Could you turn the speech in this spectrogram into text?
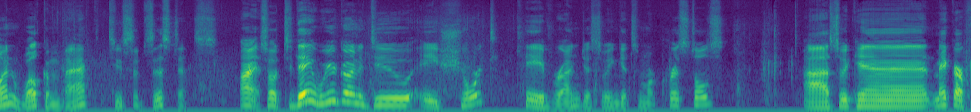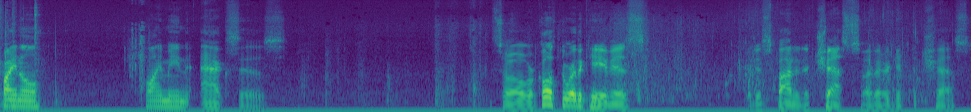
everyone, welcome back to Subsistence. Alright, so today we're going to do a short cave run, just so we can get some more crystals. Uh, so we can make our final climbing axes. So we're close to where the cave is. I just spotted a chest, so I better get the chest.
